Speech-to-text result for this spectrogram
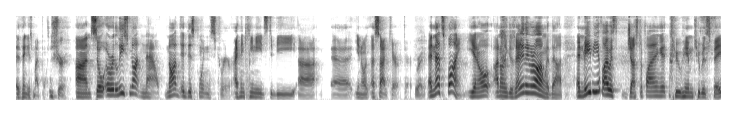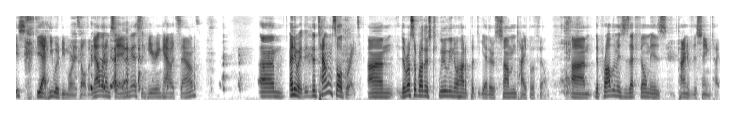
I think is my point. Sure. Um, so or at least not now, not at this point in his career. I think he needs to be uh uh you know a side character. Right. And that's fine. You know, I don't think there's anything wrong with that. And maybe if I was justifying it to him to his face, yeah, he would be more insulted. Now that I'm saying this and hearing how it sounds. Um, anyway, the, the talent's all great. Um, the Russell brothers clearly know how to put together some type of film. Um, the problem is, is that film is kind of the same type.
